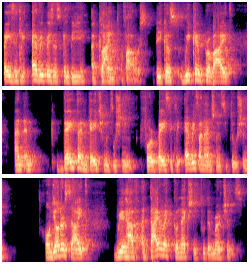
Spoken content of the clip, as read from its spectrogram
basically every business can be a client of ours because we can provide an, an data engagement solution for basically every financial institution. On the other side, we have a direct connection to the merchants.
